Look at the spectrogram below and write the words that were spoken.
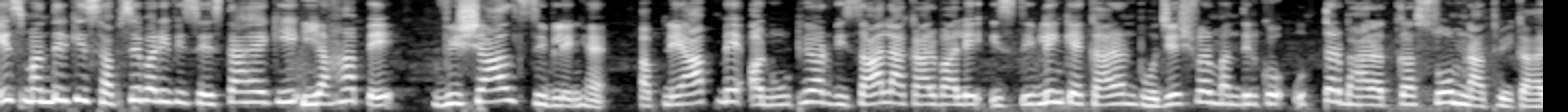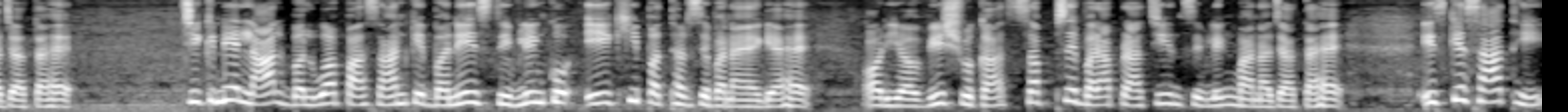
इस मंदिर की सबसे बड़ी विशेषता है कि यहाँ पे विशाल शिवलिंग है। अपने आप में अनूठे और विशाल आकार वाले इस शिवलिंग के कारण भोजेश्वर मंदिर को उत्तर भारत का सोमनाथ भी कहा जाता है। चिकने लाल बलुआ पाषाण के बने इस शिवलिंग को एक ही पत्थर से बनाया गया है और यह विश्व का सबसे बड़ा प्राचीन शिवलिंग माना जाता है। इसके साथ ही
